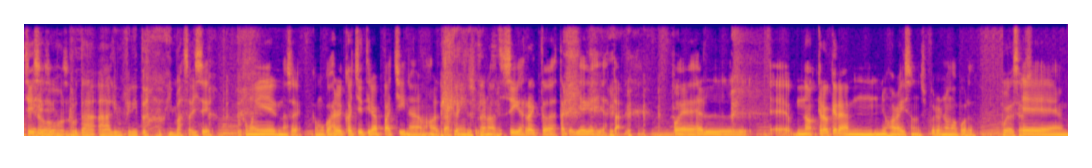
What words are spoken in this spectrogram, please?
Sí, sí, pero sí, sí. ruta al infinito y más allá. Sí, como ir, no sé, como coger el coche y tirar para China, a lo mejor, la península, ¿no? Sigues recto hasta que llegues y ya está. Pues el. eh, no, creo que eran New Horizons, pero no me acuerdo. Puede ser. Eh,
